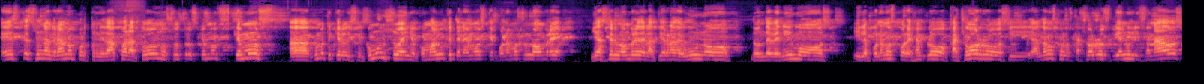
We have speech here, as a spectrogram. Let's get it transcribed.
Esta es una gran oportunidad para todos nosotros que hemos, que hemos uh, ¿cómo te quiero decir? Como un sueño, como algo que tenemos, que ponemos un nombre, ya sea el nombre de la tierra de uno, donde venimos, y le ponemos, por ejemplo, cachorros, y andamos con los cachorros bien unisonados,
